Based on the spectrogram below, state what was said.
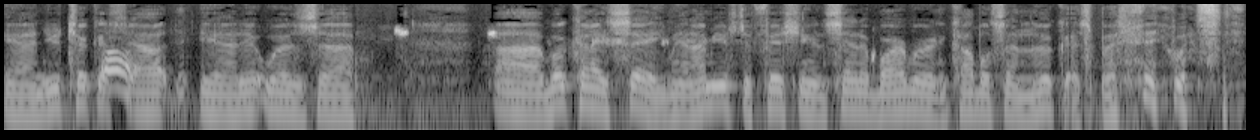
and you took us Oh. out, and it was. Uh, uh, what can I say, man? I'm used to fishing in Santa Barbara and Cabo San Lucas, but it was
